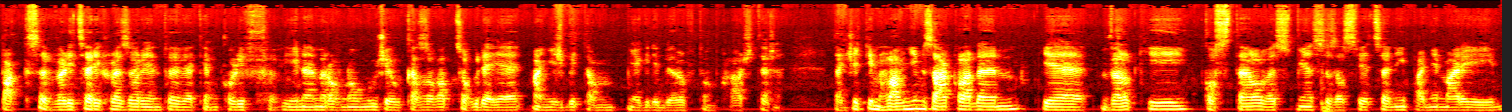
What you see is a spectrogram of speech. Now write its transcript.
pak se velice rychle zorientuje v jakémkoliv jiném rovnou může ukazovat, co kde je, aniž by tam někdy byl v tom klášteře. Takže tím hlavním základem je velký kostel ve směs zasvěcený paně Marii,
